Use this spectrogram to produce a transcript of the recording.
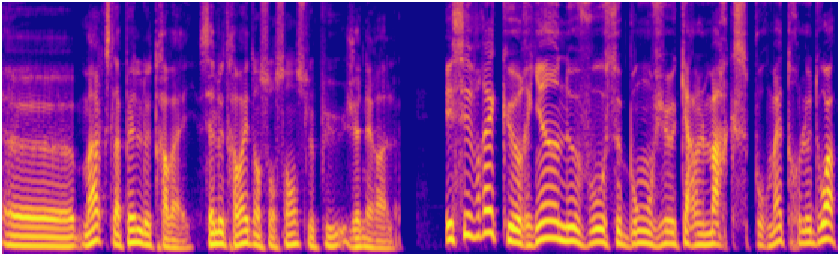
euh, Marx l'appelle le travail. C'est le travail dans son sens le plus général. Et c'est vrai que rien ne vaut ce bon vieux Karl Marx pour mettre le doigt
